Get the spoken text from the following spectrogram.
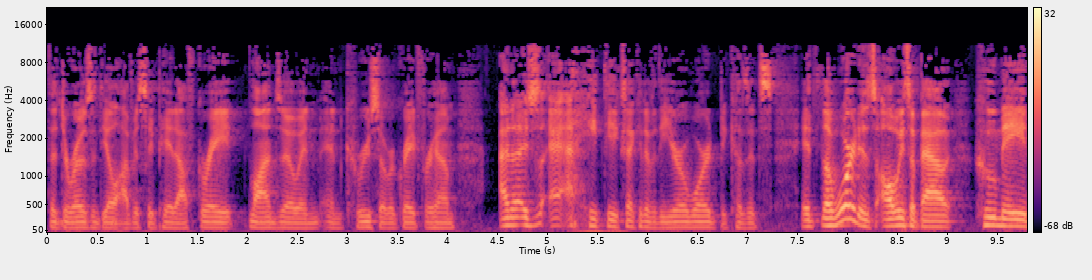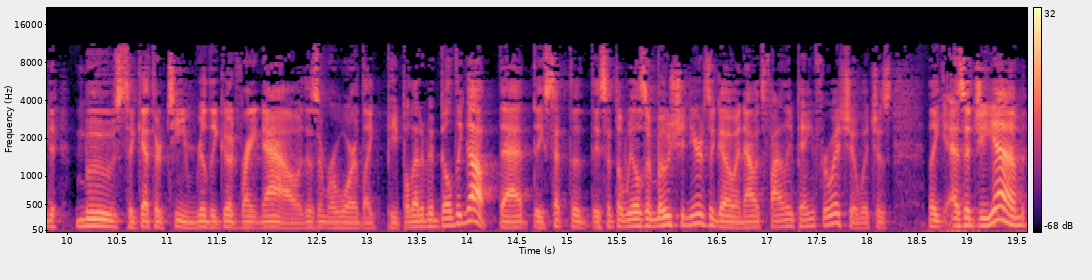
The DeRozan deal obviously paid off great. Lonzo and, and Caruso were great for him. And I just, I hate the executive of the year award because it's, it's, the award is always about who made moves to get their team really good right now. It doesn't reward like people that have been building up that they set the, they set the wheels in motion years ago and now it's finally paying fruition, which is like as a GM,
